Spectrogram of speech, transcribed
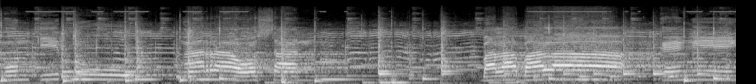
lamun kitu ngaraosan. Bala-bala kenging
